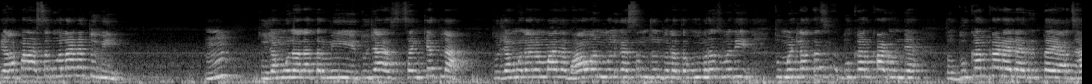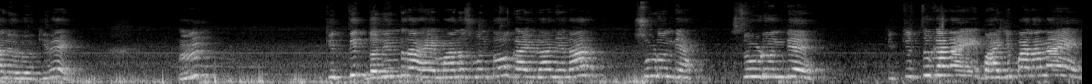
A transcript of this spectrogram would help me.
त्याला पण असं बोला ना तुम्ही. तुझ्या मुलाला तर मी तुझ्या संख्येतला तुझ्या मुलाला माझा भाव आणि मुलगा समजून तुला तर उमरजमध्ये तू म्हटला तर दुकान काढून द्या. तो दुकान काढायला तयार झालेलो की रे. किती दलिंद्र आहे माणूस म्हणतो गायला नेणार सोडून द्या. सोडून दे. किती चुका नाही भाजीपाला नाही.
